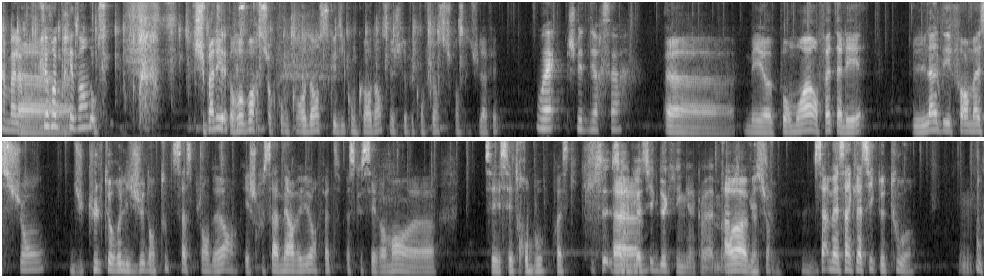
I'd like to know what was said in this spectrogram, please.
Ah bah alors, Euh, que représente donc, Je suis pas allé revoir sur Concordance ce que dit Concordance, mais je te fais confiance, je pense que tu l'as fait. Ouais, je vais te dire ça. Euh, mais euh, pour moi, en fait, elle est la déformation du culte religieux dans toute sa splendeur, et je trouve ça merveilleux, en fait, parce que c'est vraiment. euh, c'est c'est trop beau, presque. C'est un Euh, classique de King, hein, quand même. Ah ouais, bien sûr. Mm. Ça, mais c'est un classique de tout. hein. Mm. Tout.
